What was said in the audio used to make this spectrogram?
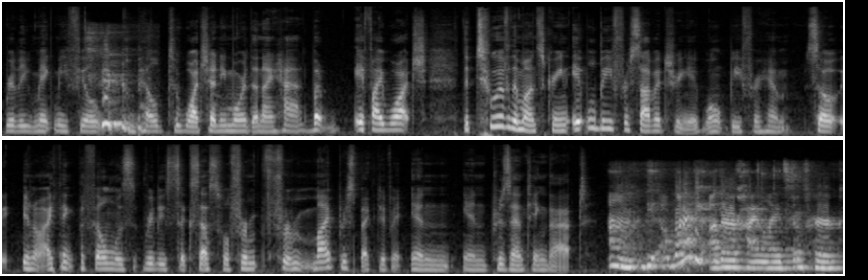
really make me feel compelled to watch any more than I had. But if I watch the two of them on screen, it will be for Savitri. It won't be for him. So you know, I think the film was really successful from from my perspective in in presenting that. Um, the one of the other highlights of her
